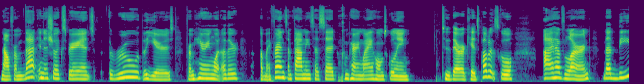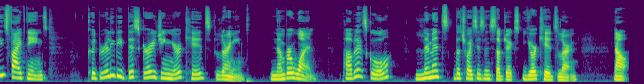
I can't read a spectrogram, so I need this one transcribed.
Now, from that initial experience through the years, from hearing what other of my friends and families has said comparing my homeschooling to their kids' public school, I have learned that these five things could really be discouraging your kids' learning. Number one, public school limits the choices and subjects your kids learn. Now,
